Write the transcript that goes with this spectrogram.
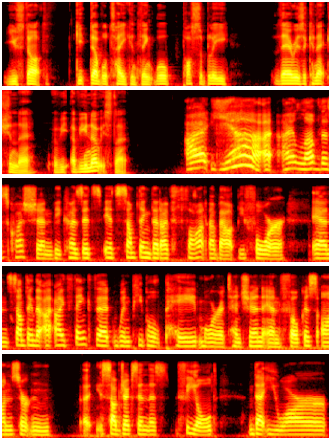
you start to get double take and think, well, possibly there is a connection there. Have you have you noticed that? I yeah, I, I love this question because it's it's something that I've thought about before and something that I, I think that when people pay more attention and focus on certain uh, subjects in this field, that you are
